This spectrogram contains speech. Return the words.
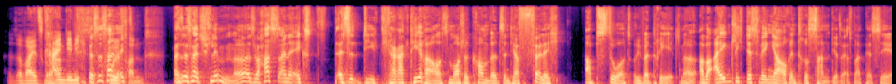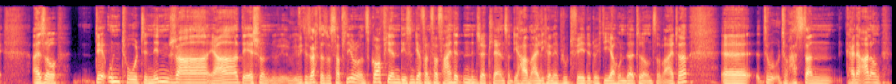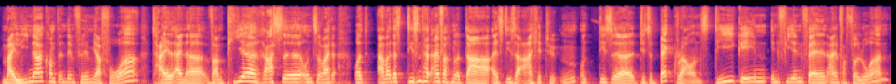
Also da war jetzt kein, ja, den ich das ist cool halt echt, fand. Also ist halt schlimm, ne? Also du hast eine ex also die Charaktere aus Mortal Kombat sind ja völlig absurd überdreht, ne? Aber eigentlich deswegen ja auch interessant jetzt erstmal per se. Also der untote Ninja, ja, der ist schon, wie gesagt, also Sub-Zero und Scorpion, die sind ja von verfeindeten Ninja-Clans und die haben eigentlich eine Blutfehde durch die Jahrhunderte und so weiter. Äh, du, du hast dann, keine Ahnung, Mylina kommt in dem Film ja vor, Teil einer Vampirrasse und so weiter. Und, aber das, die sind halt einfach nur da als diese Archetypen und diese, diese Backgrounds, die gehen in vielen Fällen einfach verloren.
